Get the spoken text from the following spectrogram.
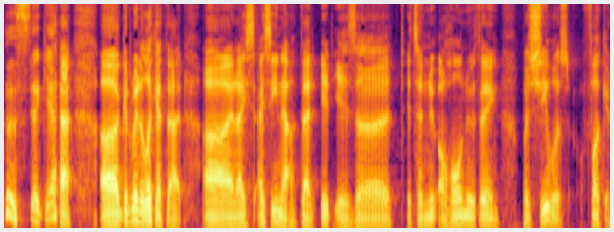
like yeah uh good way to look at that uh and I see now that it is a it's a new a whole new thing but she was fucking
